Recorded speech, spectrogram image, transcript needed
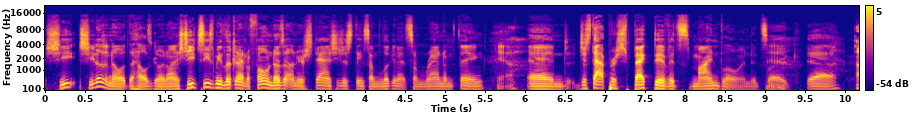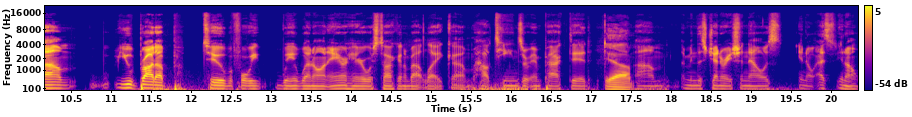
she she doesn't know what the hell's going on. She sees me looking at a phone, doesn't understand. She just thinks I'm looking at some random thing, Yeah. and just that perspective, it's mind blowing. It's Yeah. like, yeah, Um, you brought up too before we we went on air here was talking about like um, how teens are impacted. yeah, Um, I mean, this generation now is you know as you know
